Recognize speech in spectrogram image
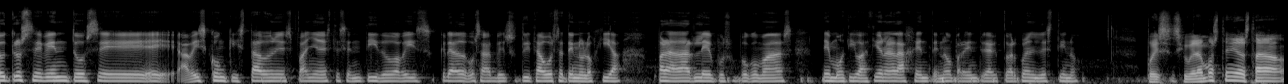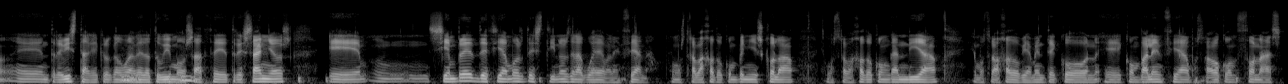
otros eventos eh, habéis conquistado en España en este sentido? ¿Habéis creado, o sea, habéis utilizado vuestra tecnología para darle pues un poco más de motivación a la gente, ¿no? Para interactuar con el destino. Pues si hubiéramos tenido esta eh, entrevista, que creo que alguna vez la tuvimos hace tres años, eh, mm, siempre decíamos destinos de la Guardia Valenciana. Hemos trabajado con Peñíscola, hemos trabajado con Gandía, hemos trabajado obviamente con, eh, con Valencia, hemos trabajado con zonas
